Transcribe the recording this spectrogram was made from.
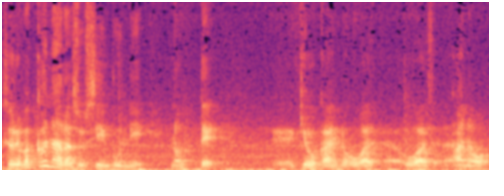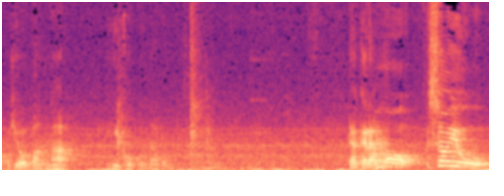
それは必ず新聞に載って、え、教会のおわおわあの評判が低くなるんです。だからもうそういう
